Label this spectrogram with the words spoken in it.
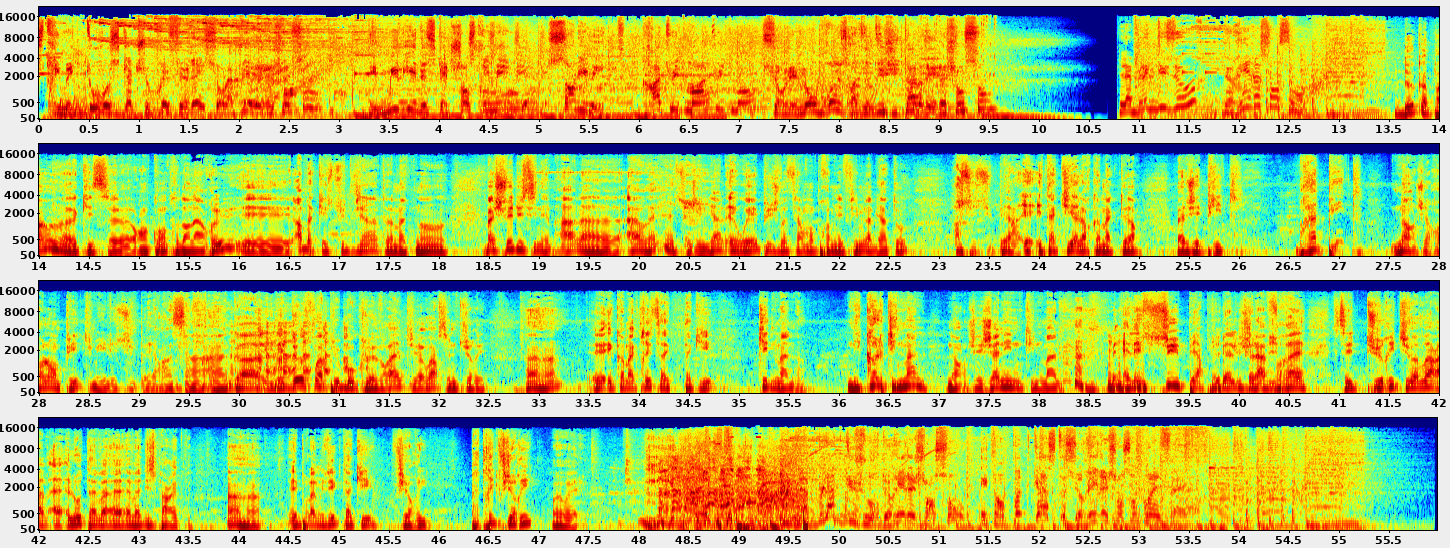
Streamez tous vos sketchs préférés sur la Rire et Chanson. Des milliers de sketchs en streaming, sans limite, gratuitement, gratuitement sur les nombreuses radios digitales Rire et Chanson. La blague du jour de Rire et Chanson. deux copains euh, qui se rencontrent dans la rue et ah bah qu'est-ce que tu deviens toi maintenant? Bah je fais du cinéma là. Ah ouais, c'est génial. Et ouais, puis je vais faire mon premier film là bientôt. Ah c'est super. Et et t'as qui alors comme acteur? Bah j'ai Pitt. Brad Pitt? Non, j'ai Roland Pitt, mais il est super. hein. C'est un, un gars, il est deux fois plus beau que le vrai. Tu vas voir, c'est une tuerie. Hein, hein. Et, et comme actrice, t'as qui? Kidman. Nicole Kidman? Non, j'ai Janine Kidman. Mais elle est super plus belle que la vraie. C'est une tuerie, tu vas voir. elle- L'autre, elle, va- elle va disparaître. Hein, hein. Et pour la musique, t'as qui? Fiori. Patrick Fiori? Ouais, ouais. La blague du jour de Rire et Chanson est en podcast sur rireetchanson.fr.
